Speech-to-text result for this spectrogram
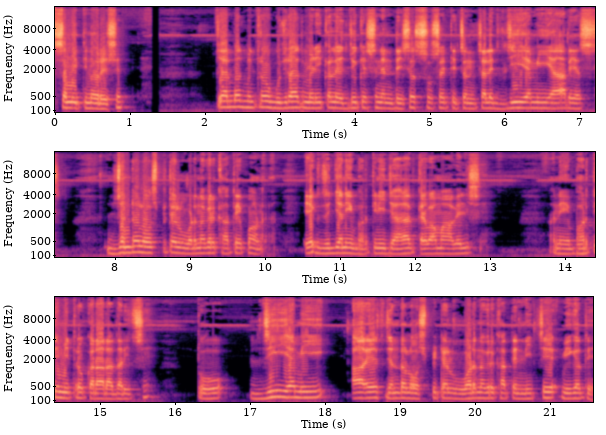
સમિતિનો રહેશે. ત્યારબાદ મિત્રો, Gujarat medical education and research society સંચાલિત જીએમઈઆરએસ જનરલ હોસ્પિટલ વડનગર ખાતે પણ એક જગ્યાની ભરતીની જાહેરાત કરવામાં આવેલી છે અને ભરતી મિત્રો કરાર આધારિત છે. તો જીએમઈઆરએસ જનરલ હોસ્પિટલ વડનગર ખાતે નીચે વિગતે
